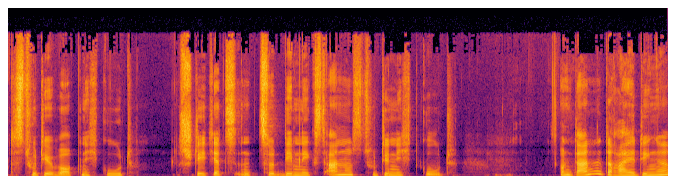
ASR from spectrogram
das tut dir überhaupt nicht gut. Es steht jetzt demnächst an und es tut dir nicht gut. Und dann drei Dinge,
